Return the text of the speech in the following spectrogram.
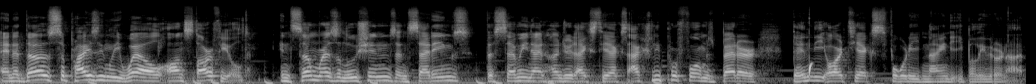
And it does surprisingly well on Starfield. In some resolutions and settings, the 7900 XTX actually performs better than the RTX 4090, believe it or not.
